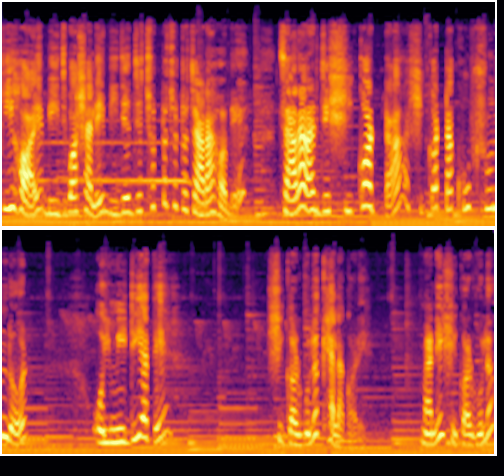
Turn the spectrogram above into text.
কি হয়, বীজ বসালে বীজের যে ছোট্ট ছোট্ট চারা হবে, চারার যে শিকড়টা শিকড়টা খুব সুন্দর ওই মিডিয়াতে শিকড়গুলো খেলা করে। মানে শিকড়গুলো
